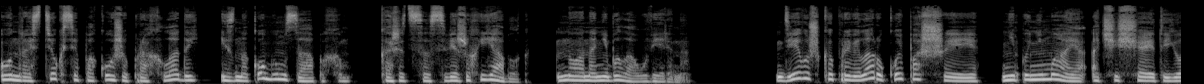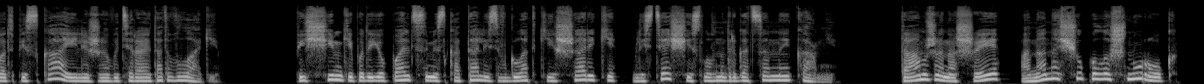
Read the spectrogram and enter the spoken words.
Он растекся по коже прохладой и знакомым запахом, кажется, свежих яблок, но она не была уверена. Девушка провела рукой по шее, не понимая, очищает ее от песка или же вытирает от влаги. Песчинки под ее пальцами скатались в гладкие шарики, блестящие, словно драгоценные камни. Там же, на шее, она нащупала шнурок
